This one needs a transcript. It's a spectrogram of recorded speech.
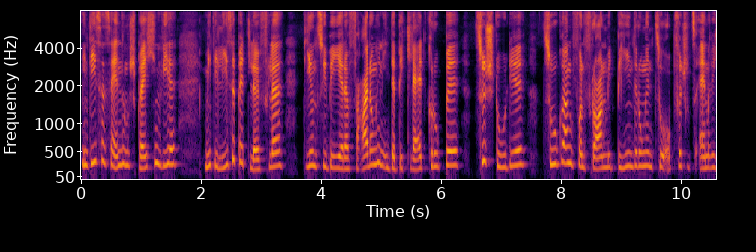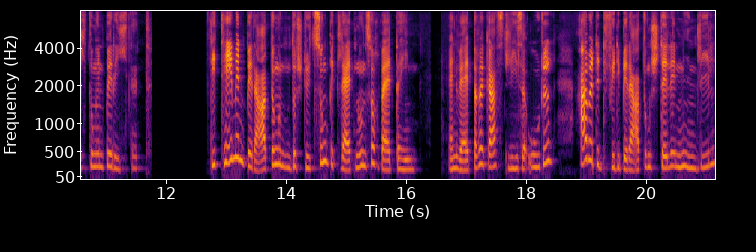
In dieser Sendung sprechen wir mit Elisabeth Löffler, die uns über ihre Erfahrungen in der Begleitgruppe zur Studie Zugang von Frauen mit Behinderungen zu Opferschutzeinrichtungen berichtet. Die Themen Beratung und Unterstützung begleiten uns auch weiterhin. Ein weiterer Gast, Lisa Udel, arbeitet für die Beratungsstelle Ninlil,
